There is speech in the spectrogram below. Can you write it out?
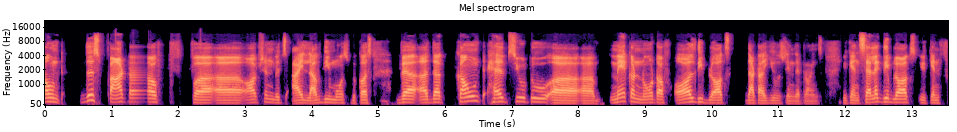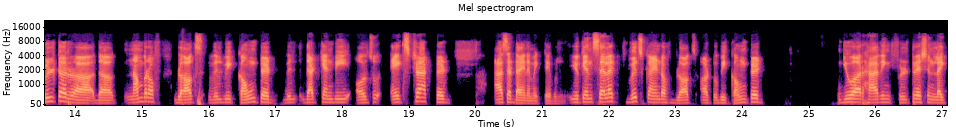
count this part of uh, uh, option which i love the most because the uh, the count helps you to uh, uh, make a note of all the blocks that are used in the drawings. You can select the blocks you can filter uh, the number of blocks will be counted will that can be also extracted as a dynamic table. You can select which kind of blocks are to be counted you are having filtration like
